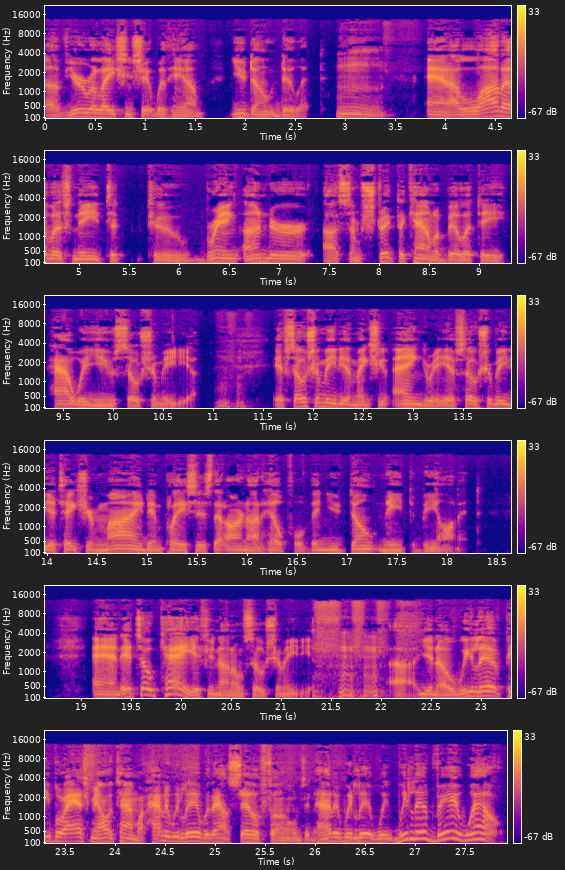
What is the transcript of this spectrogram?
of your relationship with Him, you don't do it. Mm. And a lot of us need to to bring under uh, some strict accountability how we use social media. Mm-hmm. If social media makes you angry, if social media takes your mind in places that are not helpful, then you don't need to be on it. And it's okay if you're not on social media. uh, you know, we live, people ask me all the time, well, how do we live without cell phones? And how do we live? We, we live very well.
